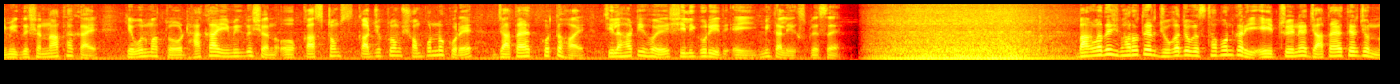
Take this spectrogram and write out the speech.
ইমিগ্রেশন না থাকায় কেবলমাত্র ঢাকা ইমিগ্রেশন ও কাস্টমস কার্যক্রম সম্পন্ন করে যাতায়াত করতে হয় চিলাহাটি হয়ে শিলিগুড়ির এই মিতালি এক্সপ্রেসে। বাংলাদেশ ভারতের যোগাযোগ স্থাপনকারী এই ট্রেনে যাতায়াতের জন্য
